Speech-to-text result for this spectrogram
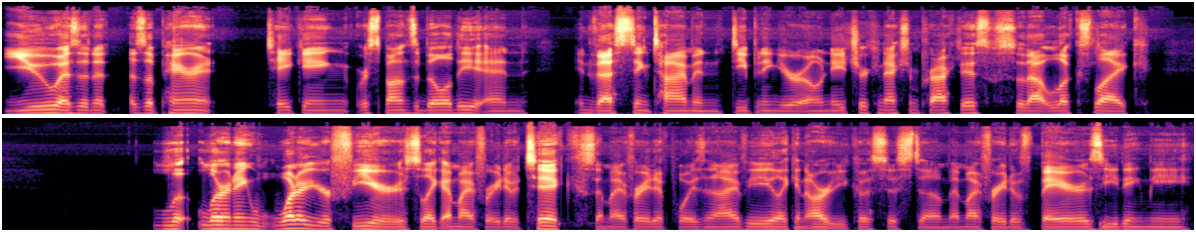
you as a as a parent taking responsibility and investing time in deepening your own nature connection practice so that looks like l- learning what are your fears? Like am i afraid of ticks? Am i afraid of poison ivy? Like an art ecosystem am i afraid of bears eating me?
